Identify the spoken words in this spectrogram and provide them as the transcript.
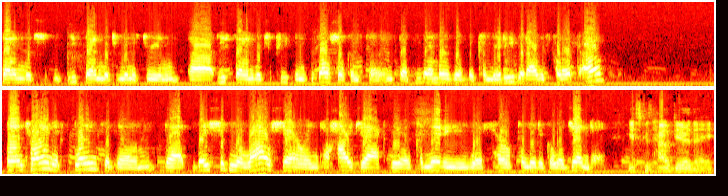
Sandwich, East Sandwich Ministry and uh, East Sandwich Peace and Social Concerns, the members of the committee that I was clerk of, and try and explain to them that they shouldn't allow Sharon to hijack their committee with her political agenda. Yes, because how dare they?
